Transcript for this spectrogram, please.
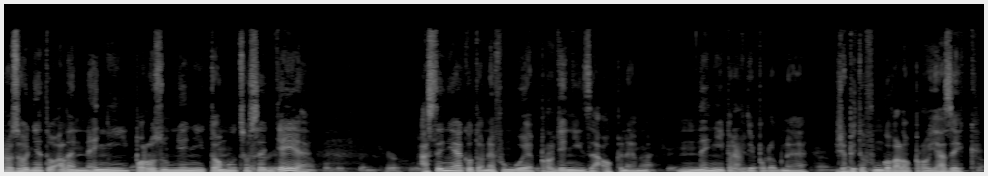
Rozhodně to ale není porozumění tomu, co se děje. A stejně jako to nefunguje pro dění za oknem, není pravděpodobné, že by to fungovalo pro jazyk.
